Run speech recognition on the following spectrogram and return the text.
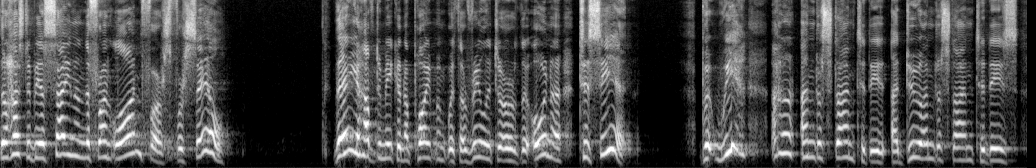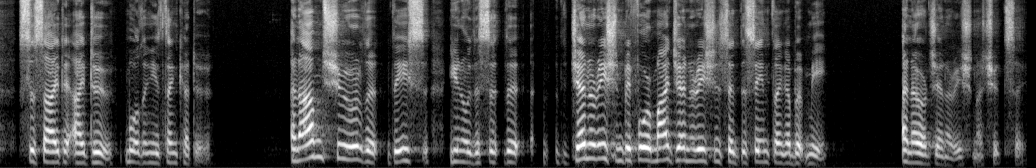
There has to be a sign in the front lawn first for sale. Then you have to make an appointment with a realtor or the owner to see it. But we, I understand today, I do understand today's society, I do, more than you think I do. And I'm sure that these, you know, this, the, the generation before my generation said the same thing about me and our generation, I should say.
